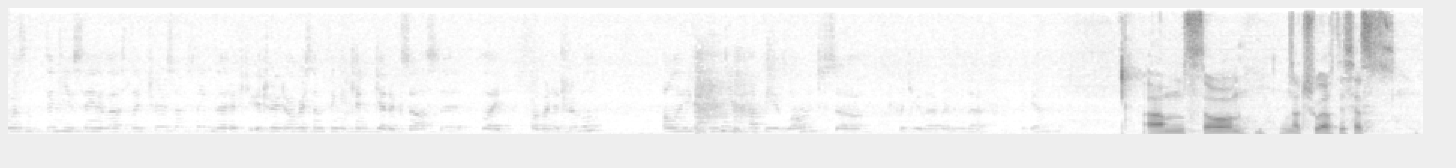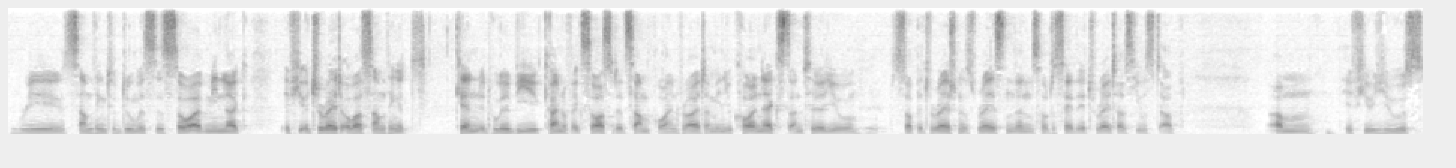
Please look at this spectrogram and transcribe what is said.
wasn't, didn't you say in the last lecture or something that if you iterate over something, it can get exhausted, like of an iterable? Only if you deep copy it won't. So could Um, so I'm not sure if this has really something to do with this. So I mean, like if you iterate over something, it can it will be kind of exhausted at some point, right? I mean, you call next until you stop iteration is raised, and then so to say the iterator is used up. Um, if you use,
